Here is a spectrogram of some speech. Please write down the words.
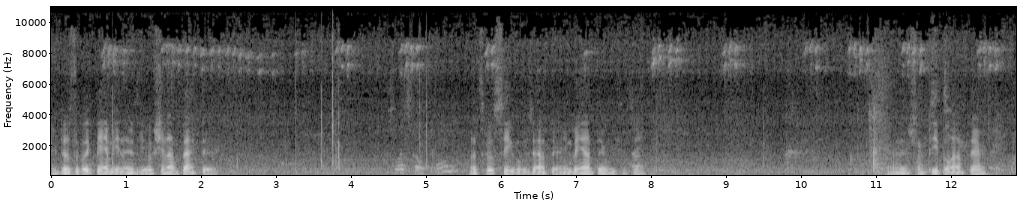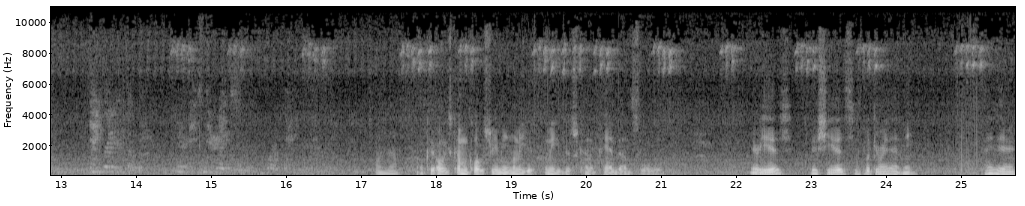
Sure does look like Bambi, and there's the ocean out back there. So let's go. Let's go see who's out there. Anybody out there we can see? Yeah, there's some people out there. Oh no. Okay. Oh, he's coming closer. You mean? Let me get. Let me just kind of pan down slowly. There he is. There she is. She's looking right at me. Hi there.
